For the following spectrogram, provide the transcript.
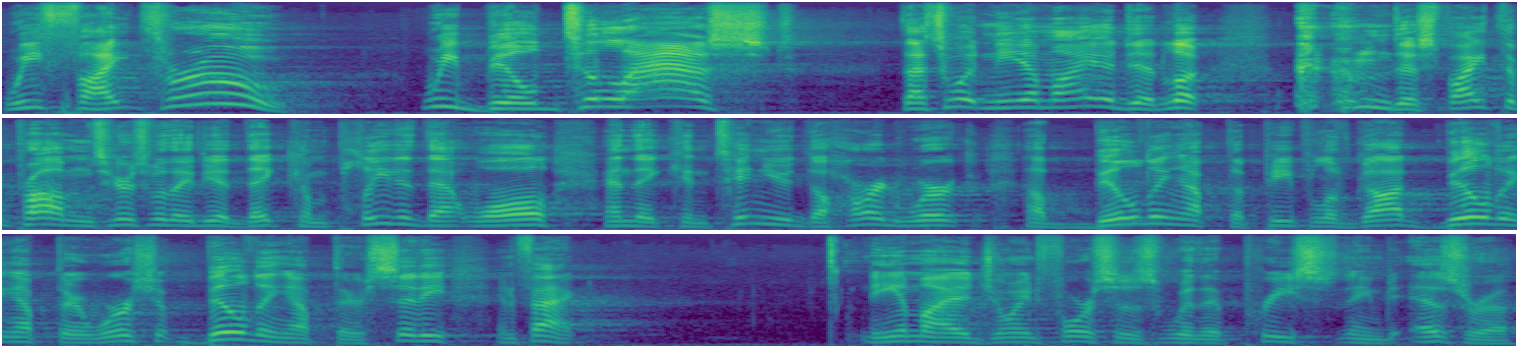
We fight through, we build to last. That's what Nehemiah did. Look, despite the problems, here's what they did. They completed that wall and they continued the hard work of building up the people of God, building up their worship, building up their city. In fact, Nehemiah joined forces with a priest named Ezra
